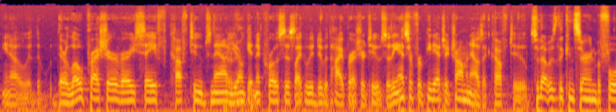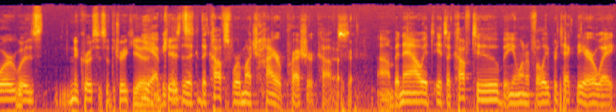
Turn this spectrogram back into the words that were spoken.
You know, the, they're low pressure, very safe cuff tubes now. You don't get necrosis like we did with the high pressure tubes. So the answer for pediatric trauma now is a cuff tube. So that was the concern before was necrosis of the trachea. Yeah, in because kids. the, the cuffs were much higher pressure cuffs. Okay. Um, but now it, it's a cuff tube, and you want to fully protect the airway.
